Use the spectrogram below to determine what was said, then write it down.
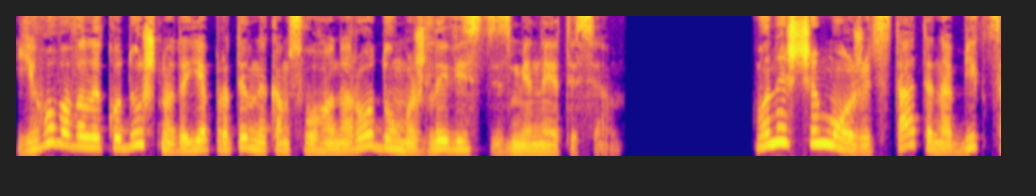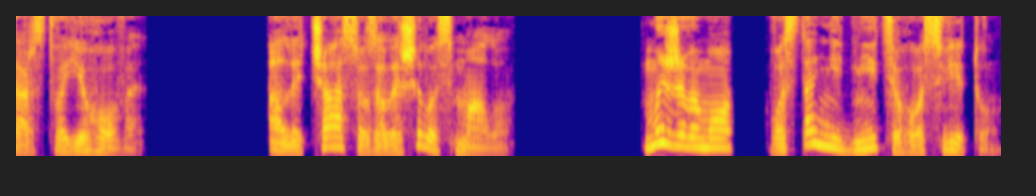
Єгова великодушно дає противникам свого народу можливість змінитися. Вони ще можуть стати на бік царства Єгове. Але часу залишилось мало. Ми живемо в останні дні цього світу.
